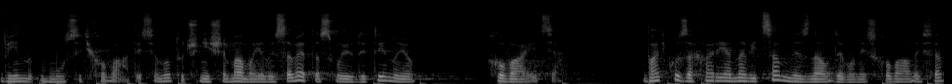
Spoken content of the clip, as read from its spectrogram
він мусить ховатися. Ну, точніше, мама Єлисавета своєю дитиною ховається. Батько Захарія навіть сам не знав, де вони сховалися,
